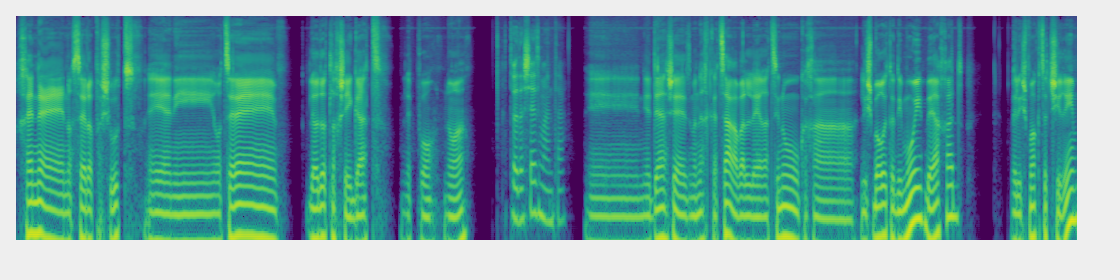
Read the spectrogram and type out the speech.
אכן אה, נושא לא פשוט. אה, אני רוצה להודות לך שהגעת לפה, נועה. תודה שהזמנת. אה, אני יודע שזמנך קצר, אבל רצינו ככה לשבור את הדימוי ביחד ולשמוע קצת שירים,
